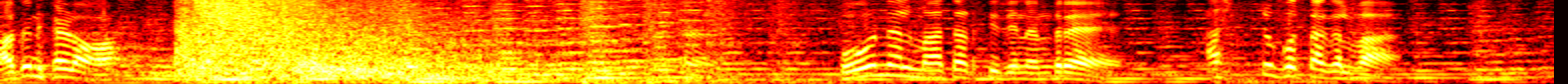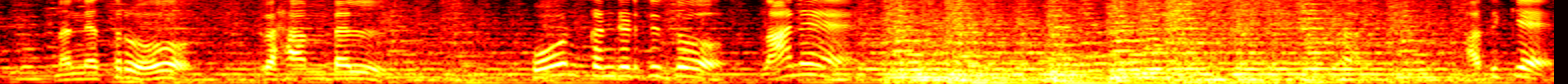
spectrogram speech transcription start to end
ಅದನ್ನು ಹೇಳೋ? ಫೋನಲ್ಲಿ ಮಾತಾಡ್ತಿದ್ದೀನಂದ್ರೆ ಅಷ್ಟು ಗೊತ್ತಾಗಲ್ವಾ? ನನ್ನ ಹೆಸರು ಗ್ರಹಾಂ ಬೆಲ್. ಫೋನ್ ಕಂಡಿಡ್ತಿದ್ದು ನಾನೇ. ಅದಕ್ಕೆ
